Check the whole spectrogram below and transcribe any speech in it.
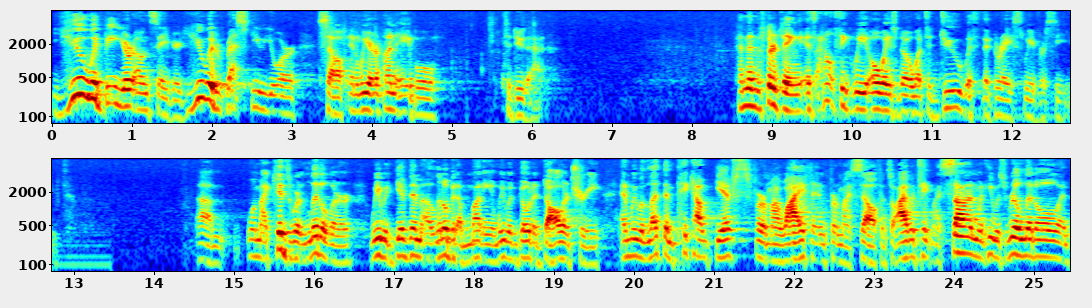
You would be your own Savior. You would rescue yourself, and we are unable to do that. And then the third thing is, I don't think we always know what to do with the grace we've received. Um, when my kids were littler, we would give them a little bit of money and we would go to Dollar Tree and we would let them pick out gifts for my wife and for myself. And so I would take my son when he was real little and,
